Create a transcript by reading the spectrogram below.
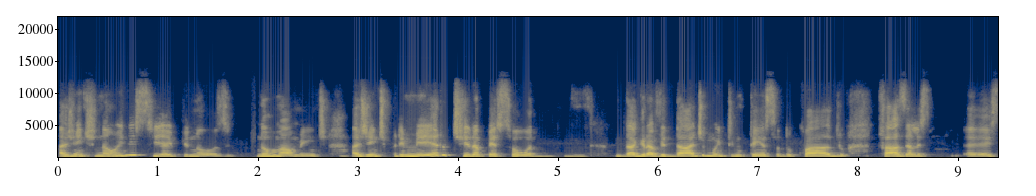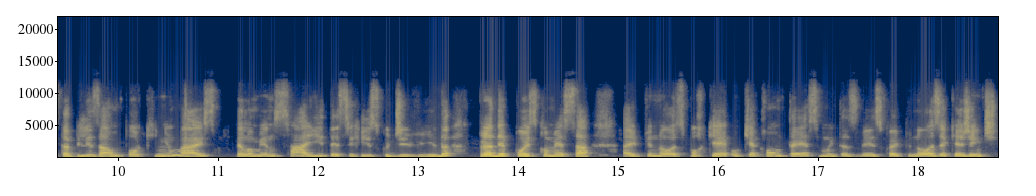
a gente não inicia a hipnose normalmente. A gente primeiro tira a pessoa da gravidade muito intensa do quadro, faz ela é, estabilizar um pouquinho mais, pelo menos sair desse risco de vida, para depois começar a hipnose. Porque o que acontece muitas vezes com a hipnose é que a gente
